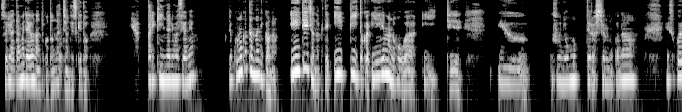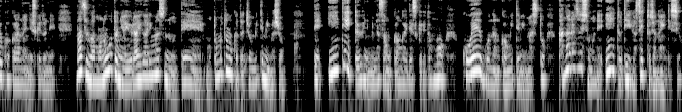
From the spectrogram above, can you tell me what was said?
それはダメだよなんてことになっちゃうんですけど、やっぱり気になりますよね。で、この方何かな ?ED じゃなくて EP とか EM の方がいいっていう風に思ってらっしゃるのかなそこはよくわからないんですけどね。まずは物事には由来がありますので、元々の形を見てみましょう。で、ED というふうに皆さんお考えですけれども、古英語なんかを見てみますと、必ずしもね、E と D がセットじゃないんですよ。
